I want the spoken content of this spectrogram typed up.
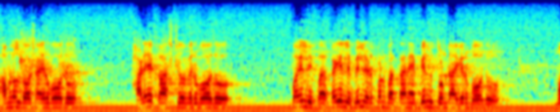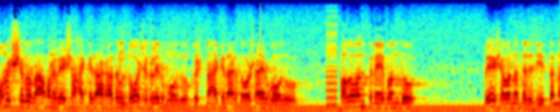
ಅವನಲ್ಲಿ ದೋಷ ಇರ್ಬೋದು, ಹಳೆ ಕಾಸ್ಟ್ಯೂಮ್ ಇರ್ಬೋದು, ಬೈಲಿ ಬ ಕೈಯಲ್ಲಿ ಬಿಲ್ ಹಿಡ್ಕೊಂಡು ಬರ್ತಾನೆ, ಬಿಲ್ ತುಂಡಾಗಿರ್ಬೋದು. ಮನುಷ್ಯರು ರಾಮನ ವೇಷ ಹಾಕಿದಾಗ ಅದರಲ್ಲಿ ದೋಷಗಳಿರ್ಬೋದು, ಕೃಷ್ಣ ಹಾಕಿದಾಗ ದೋಷ ಇರ್ಬೋದು. ಭಗವಂತನೇ ಬಂದು ವೇಷವನ್ನು ಧರಿಸಿ ತನ್ನ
